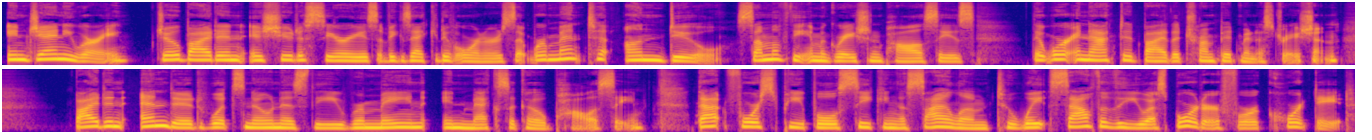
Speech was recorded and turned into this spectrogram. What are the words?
In January, Joe Biden issued a series of executive orders that were meant to undo some of the immigration policies that were enacted by the Trump administration. Biden ended what's known as the Remain in Mexico policy. That forced people seeking asylum to wait south of the U.S. border for a court date.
